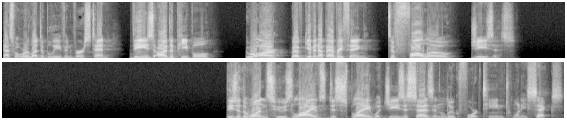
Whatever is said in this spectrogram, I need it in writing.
That's what we're led to believe in verse 10. These are the people who are who have given up everything to follow Jesus. These are the ones whose lives display what Jesus says in Luke 14 26.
